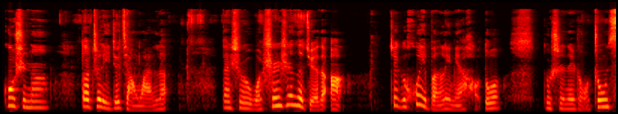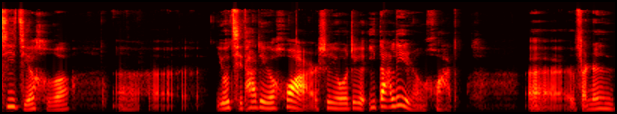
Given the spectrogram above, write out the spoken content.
故事呢，到这里就讲完了。但是我深深的觉得啊，这个绘本里面好多都是那种中西结合，呃，尤其他这个画是由这个意大利人画的，呃，反正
